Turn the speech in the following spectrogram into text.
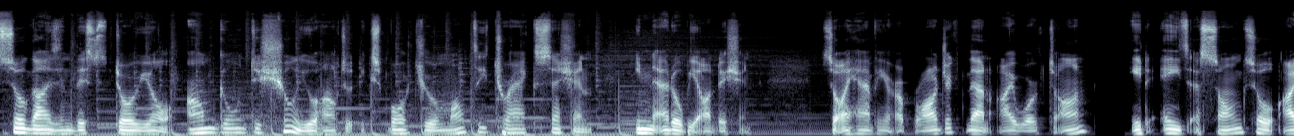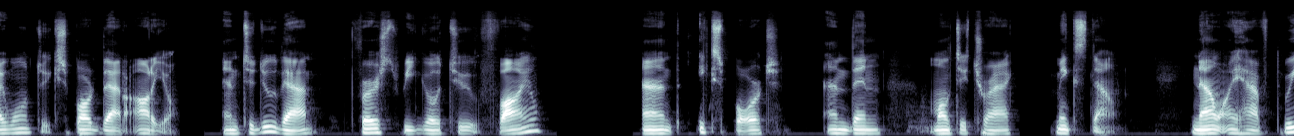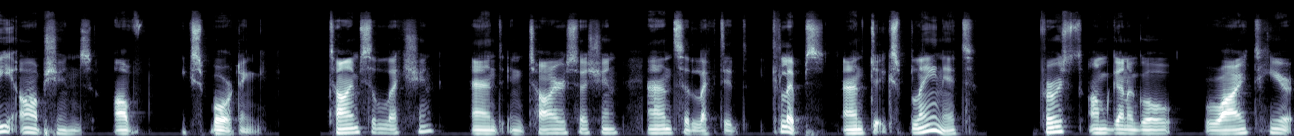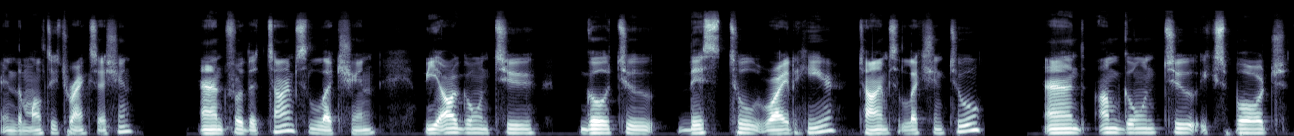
So guys in this tutorial I'm going to show you how to export your multi-track session in Adobe Audition. So I have here a project that I worked on. It is a song so I want to export that audio. And to do that first we go to file and export and then multi-track mixdown. Now I have three options of exporting time selection and entire session and selected clips. And to explain it, first I'm gonna go right here in the multi-track session. And for the time selection, we are going to go to this tool right here, time selection tool. And I'm going to export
